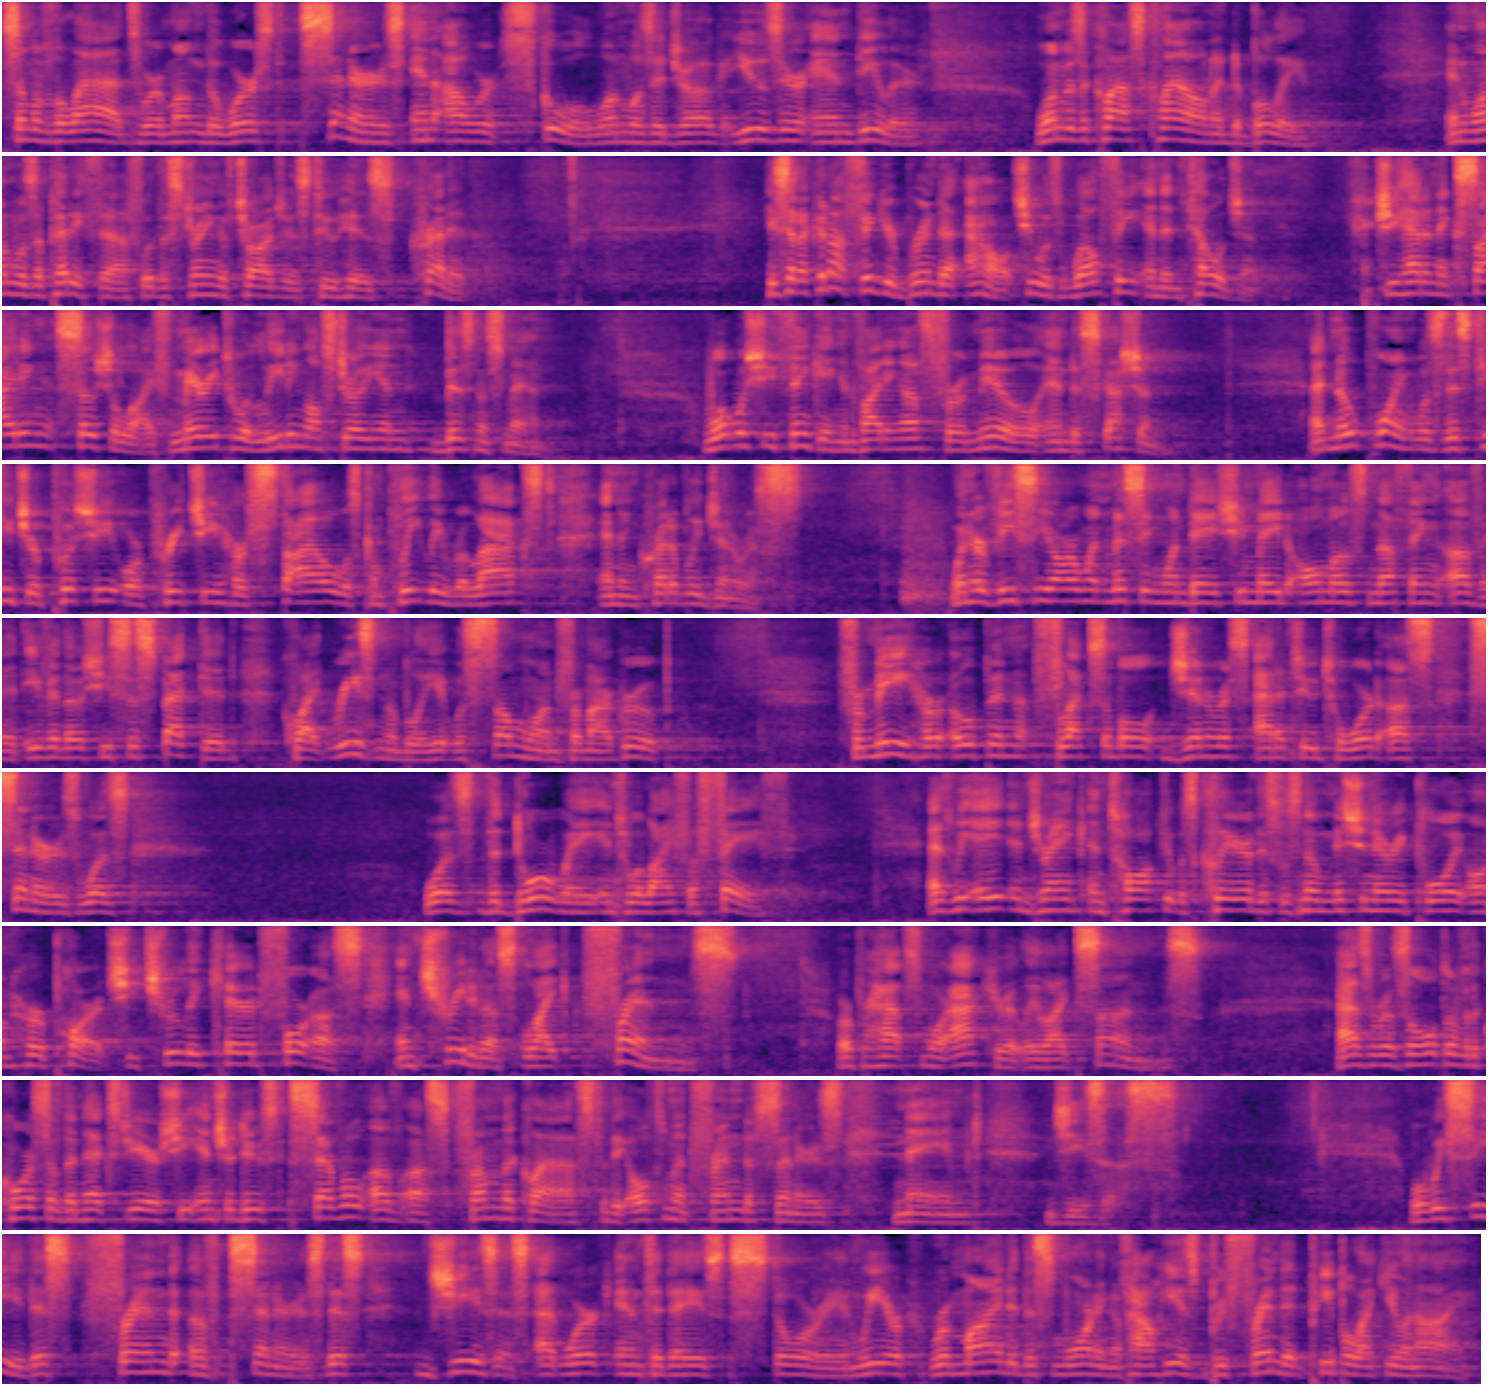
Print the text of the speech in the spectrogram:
Some of the lads were among the worst sinners in our school. One was a drug user and dealer, one was a class clown and a bully, and one was a petty theft with a string of charges to his credit. He said, I could not figure Brenda out. She was wealthy and intelligent. She had an exciting social life, married to a leading Australian businessman. What was she thinking, inviting us for a meal and discussion? At no point was this teacher pushy or preachy. Her style was completely relaxed and incredibly generous. When her VCR went missing one day, she made almost nothing of it, even though she suspected, quite reasonably, it was someone from our group. For me, her open, flexible, generous attitude toward us sinners was, was the doorway into a life of faith. As we ate and drank and talked, it was clear this was no missionary ploy on her part. She truly cared for us and treated us like friends, or perhaps more accurately, like sons. As a result, over the course of the next year, she introduced several of us from the class to the ultimate friend of sinners named Jesus. Well, we see this friend of sinners, this Jesus at work in today's story. And we are reminded this morning of how he has befriended people like you and I.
